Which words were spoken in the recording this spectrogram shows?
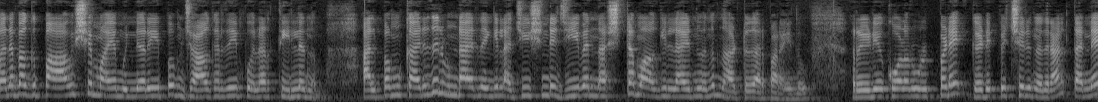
വനവകുപ്പ് ആവശ്യമായ മുന്നറിയിപ്പും ജാഗ്രതയും പുലർത്തിയില്ലെന്നും അല്പം കരുതൽ ഉണ്ടായിരുന്നെങ്കിൽ അജീഷിന്റെ ജീവൻ നഷ്ടമാകില്ലായിരുന്നുവെന്നും നാട്ടുകാർ പറയുന്നു. റേഡിയോ കോളർ ഉൾപ്പെടെ ഘടിപ്പിച്ചിരുന്നതിനാൽ തന്നെ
